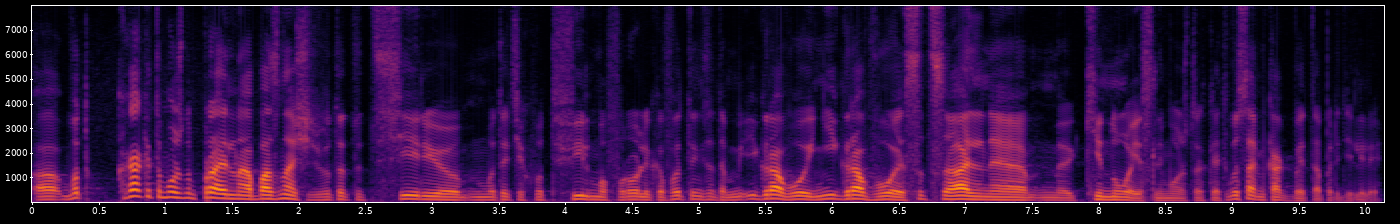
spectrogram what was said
А, вот как это можно правильно обозначить, вот эту серию вот этих вот фильмов, роликов? Это, не знаю, там, игровое, неигровое, социальное кино, если можно так сказать. Вы сами как бы это определили?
